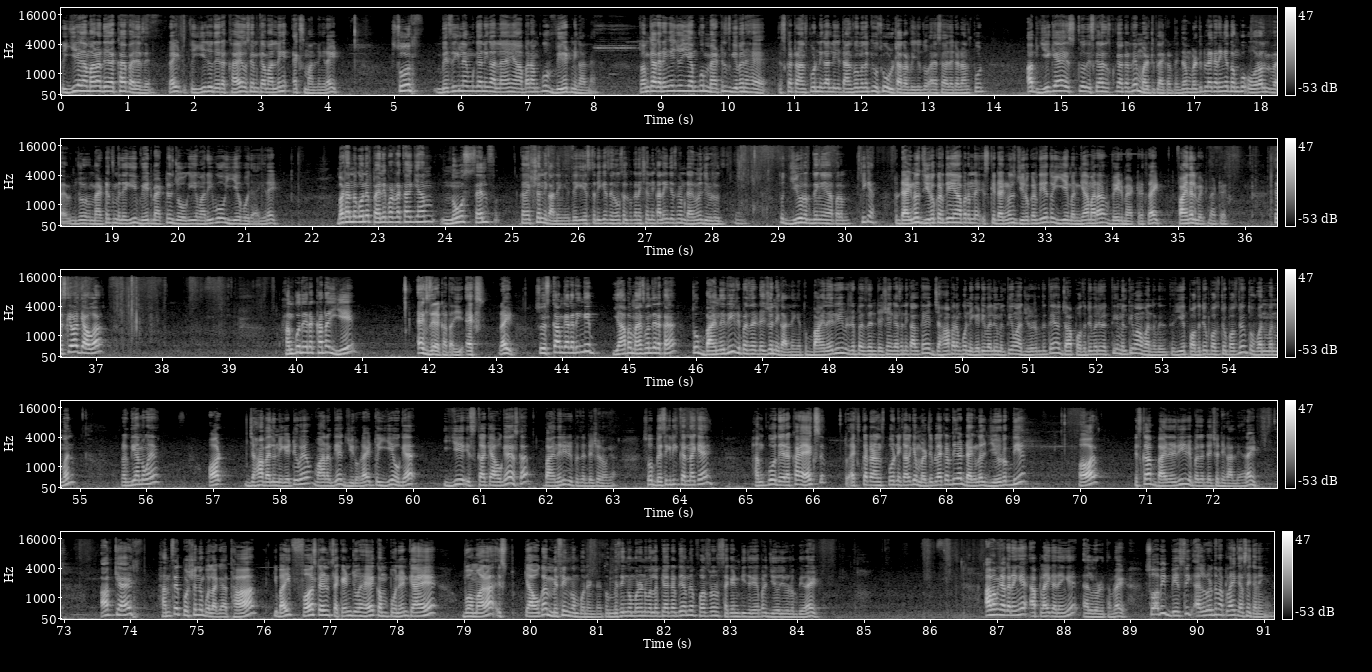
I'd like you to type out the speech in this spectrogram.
तो ये हमारा दे रखा है पहले से राइट तो ये जो दे रखा है उसे हम क्या मान लेंगे? एक्स मान लेंगे राइट सो बेसिकली हमको क्या निकालना है? यहाँ पर हमको वेट निकालना है। तो हम क्या करेंगे, जो ये हमको मैट्रिक्स गिवन है, इसका ट्रांसपोर्ट निकाल लीजिए। ट्रांसपोर्ट मतलब कि उसको उल्टा कर दीजिए तो ऐसे आ जाएगा ट्रांसपोर्ट अब ये क्या है, इसको, इसके बाद इसको क्या करते हैं मल्टीप्लाई करते हैं। जब मल्टीप्लाई करेंगे तो हमको ओवरऑल जो मैट्रिक्स मिलेगी वेट मैट्रिक्स जो होगी हमारी, वो ये हो जाएगी राइट बट हम लोगों ने पहले पढ़ रखा है कि हम नो सेल्फ कनेक्शन निकालेंगे। देखिए, इस तरीके से नो सेल्फ कनेक्शन निकालेंगे, जिसमें हम डायग्नोज ज़ीरो रख देते हैं। तो ज़ीरो रख देंगे यहाँ पर हम, ठीक है? तो डायग्नोज ज़ीरो कर दिए यहाँ पर हमने, इसके डायग्नोज ज़ीरो कर दिए तो ये बन गया हमारा weight matrix right final weight matrix इसके बाद क्या होगा? हमको दे रखा था ये एक्स दे रखा था ये एक्स राइट सो इसका हम क्या करेंगे? यहाँ पर माइनस वन दे रखा है तो बाइनरी रिप्रेजेंटेशन निकालेंगे तो बाइनरी रिप्रेजेंटेशन कैसे निकालते हैं? जहाँ पर हमको नेगेटिव वैल्यू मिलती है, वहाँ ज़ीरो रख देते हैं जहाँ पॉजिटिव वैल्यू लगती है, मिलती है, वहाँ वन रख देते हैं। ये पॉजिटिव पॉजिटिव पॉजिटिव तो वन वन वन रख दिया हम लोगों ने। और जहाँ वैल्यू निगेटिव है, वहाँ रख दिया ज़ीरो राइट तो ये हो गया, ये इसका क्या हो गया? इसका बाइनरी रिप्रेजेंटेशन हो गया। सो so बेसिकली करना क्या है? हमको दे रखा है एक्स तो एक्स का ट्रांसपोर्ट निकाल के मल्टीप्लाई कर दिया डायगनल ज़ीरो रख दिए और इसका बाइनरी रिप्रेजेंटेशन निकाल लिया राइट अब क्या है? हमसे क्वेश्चन में बोला गया था कि भाई फ़र्स्ट एंड सेकेंड जो है कंपोनेंट क्या है? वो हमारा इस क्या होगा? मिसिंग कंपोनेंट है। तो मिसिंग कंपोनेंट मतलब क्या कर दिया हमने? फ़र्स्ट और सेकेंड की जगह पर ज़ीरो ज़ीरो रख दिया राइट अब हम क्या करेंगे? अप्लाई करेंगे एल्गोरिथम राइट सो अभी बेसिक एल्गोरिथम अप्लाई कैसे करेंगे?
